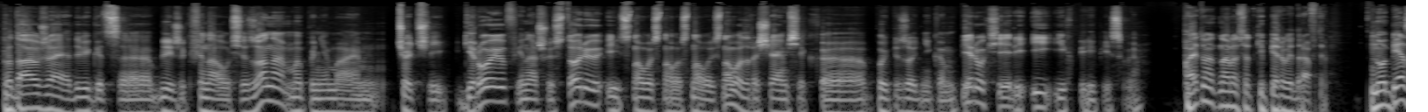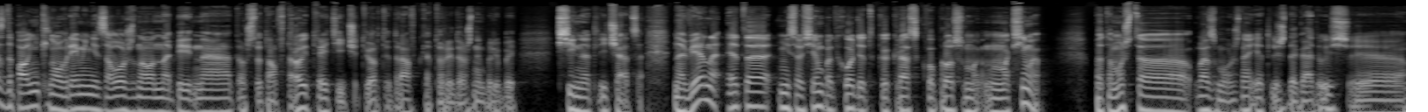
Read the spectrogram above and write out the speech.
Продолжая двигаться ближе к финалу сезона, мы понимаем четче героев и нашу историю, и снова, снова, снова и снова возвращаемся к э, по эпизодникам первых серий и их переписываем. Поэтому это, наверное, все-таки первые драфты но без дополнительного времени, заложенного на, на то, что там второй, третий и четвертый драфт, которые должны были бы сильно отличаться. Наверное, это не совсем подходит как раз к вопросу Максима, потому что, возможно, я это лишь догадываюсь, э,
